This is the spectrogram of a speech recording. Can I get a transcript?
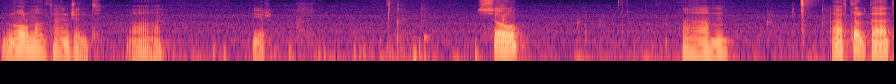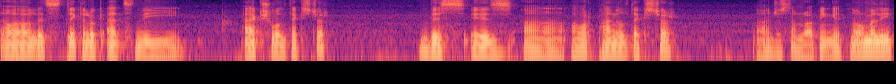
normal tangent uh, here. So um, after that, uh, let's take a look at the actual texture. This is uh, our panel texture, uh, just unwrapping it normally.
